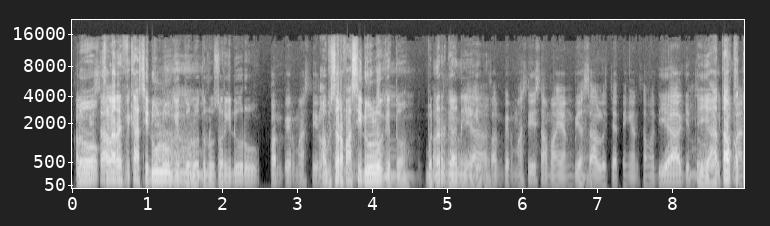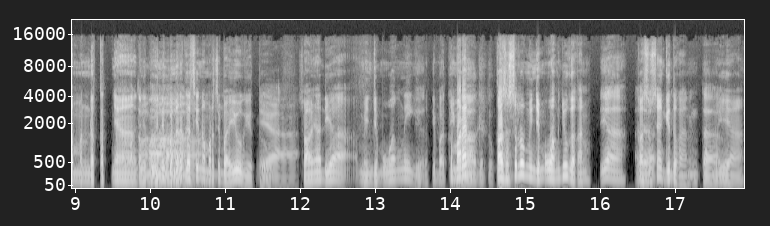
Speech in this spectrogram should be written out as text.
Kalau Lu bisa, klarifikasi dulu gitu, lu Hmm. telusuri dulu, konfirmasi langsung. observasi dulu gitu. Hmm. Bener gak nih iya, gitu. konfirmasi sama yang biasa lu chattingan sama dia gitu. Iya, atau ke temen deketnya gitu. teman. Ini bener gak sih nomor Cibayu gitu. Iya. Soalnya dia minjem uang nih gitu. Ya, tiba-tiba Kemarin gitu. Kasus lu minjem uang juga kan? Iya, Kasusnya gitu kan? minta. Iya.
